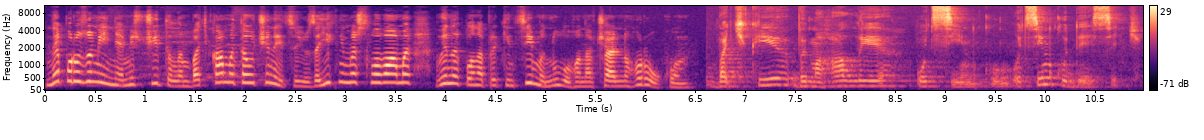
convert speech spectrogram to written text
Непорозуміння між вчителем, батьками та ученицею, за їхніми ж словами, виникло наприкінці минулого навчального року. Батьки вимагали оцінку, оцінку 10.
